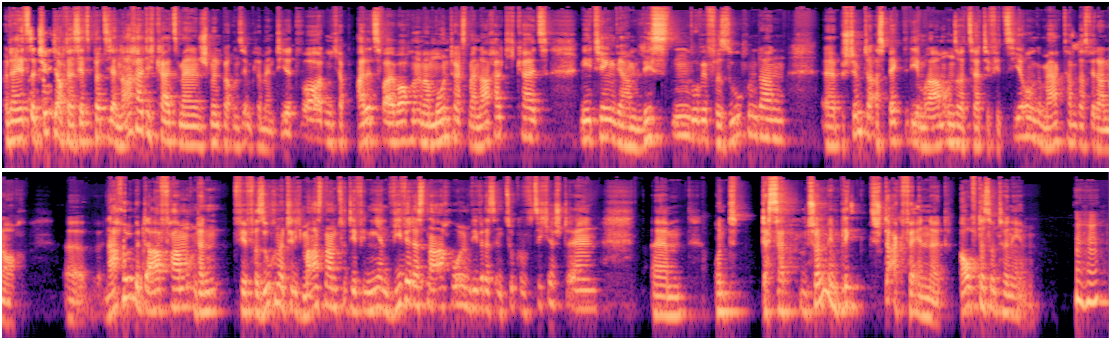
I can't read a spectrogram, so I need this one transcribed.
Und dann jetzt natürlich auch, da ist jetzt plötzlich ein Nachhaltigkeitsmanagement bei uns implementiert worden. Ich habe alle zwei Wochen immer montags mein Nachhaltigkeitsmeeting. Wir haben Listen, wo wir versuchen dann äh, bestimmte Aspekte, die im Rahmen unserer Zertifizierung gemerkt haben, dass wir da noch äh, Nachholbedarf haben und dann wir versuchen natürlich Maßnahmen zu definieren, wie wir das nachholen, wie wir das in Zukunft sicherstellen, ähm, und das hat schon den Blick stark verändert auf das Unternehmen. Mhm.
